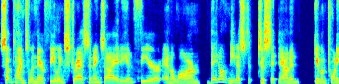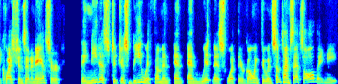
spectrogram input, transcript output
sometimes when they're feeling stress and anxiety and fear and alarm, they don't need us to, to sit down and give them 20 questions and an answer. They need us to just be with them and and and witness what they're going through. And sometimes that's all they need.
